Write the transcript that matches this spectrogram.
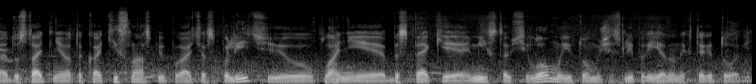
е, достатньо така тісна співпраця з поліцією в плані безпеки міста в цілому, і в тому числі приєднаних територій.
